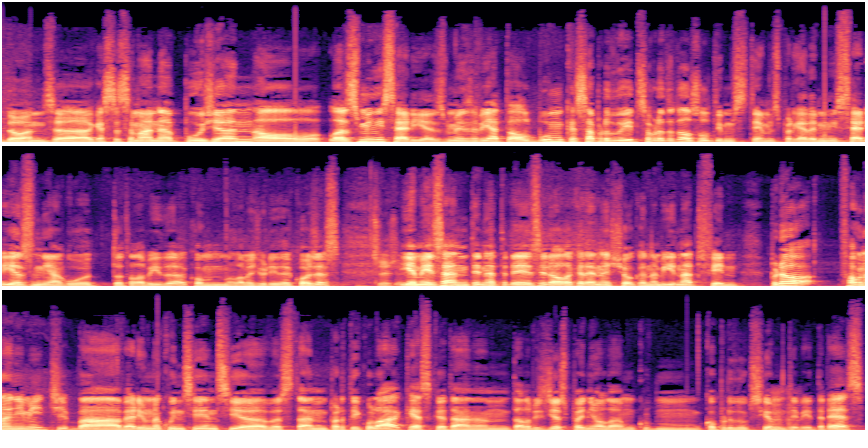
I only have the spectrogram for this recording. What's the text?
Doncs uh, aquesta setmana pugen el, les minissèries, més aviat el boom que s'ha produït sobretot els últims temps, perquè de minissèries n'hi ha hagut tota la vida, com la majoria de coses, Sí, sí. i a més Antena 3 era la cadena això, que n'havia anat fent. Però fa un any i mig va haver-hi una coincidència bastant particular, que és que tant en Televisió Espanyola, amb co- amb coproducció Mhm. amb TV3,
